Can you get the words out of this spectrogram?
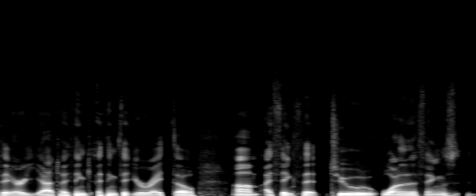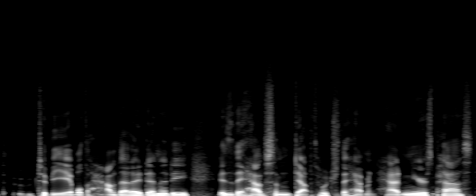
there yet. I think I think that you're right though. Um, I think that too one of the things to be able to have that identity is they have some depth which they haven't had in years past.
